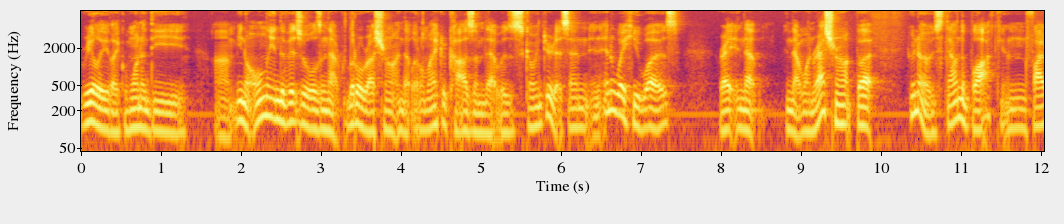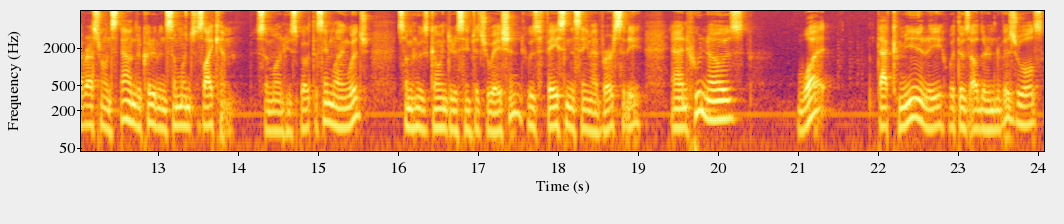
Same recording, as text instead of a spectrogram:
really like one of the um, you know, only individuals in that little restaurant in that little microcosm that was going through this. And in, in, a way, he was, right, in that in that one restaurant. But who knows? Down the block and five restaurants down, there could have been someone just like him, someone who spoke the same language, someone who was going through the same situation, who was facing the same adversity, and who knows what that community with those other individuals,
